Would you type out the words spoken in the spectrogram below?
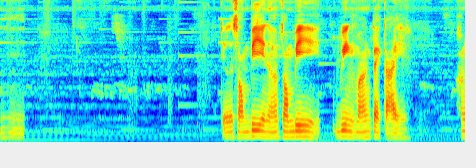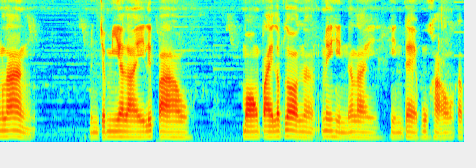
นี่ จอซอมบี้นะครับซอมบี้วิ่งมาตั้งแต่ไกล ข้างล่าง มันจะมีอะไรหรือเปล่า มองไปรอบๆนะไม่เห็นอะไร เห็นแต่ภูเขากับ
